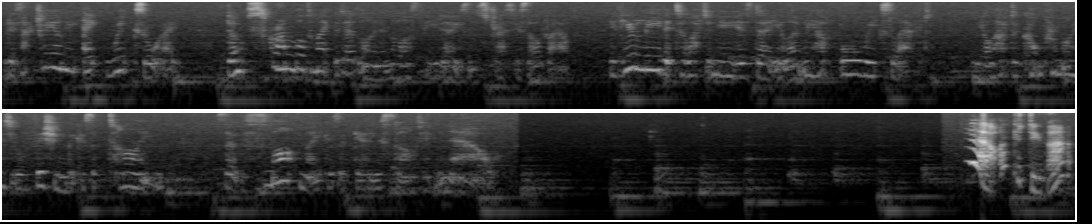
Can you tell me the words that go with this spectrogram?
but it's actually only eight weeks away. Don't scramble to make the deadline in the last few days and stress yourself out. If you leave it till after New Year's Day, you'll only have four weeks left, and you'll have to compromise your vision because of time. So the smart makers are getting started now. Yeah, I could do that.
